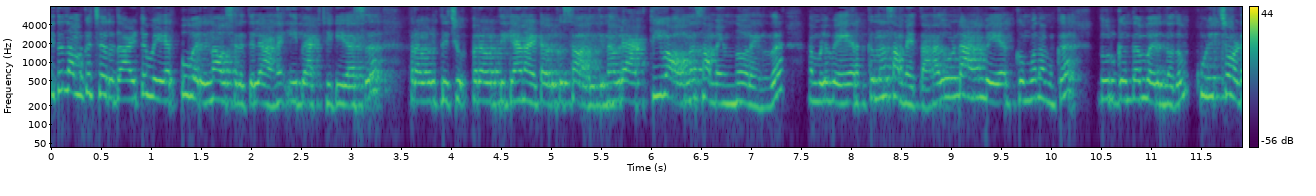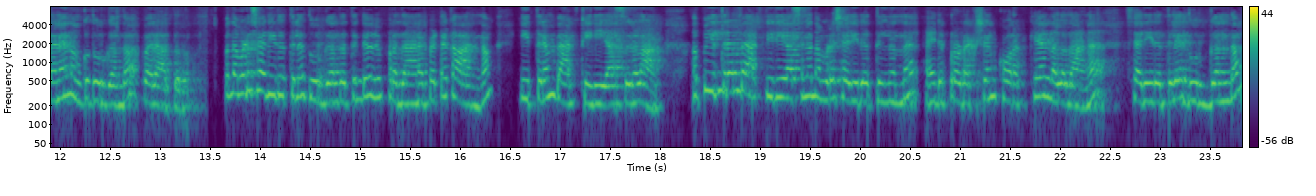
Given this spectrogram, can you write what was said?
ഇത് നമുക്ക് ചെറുതായിട്ട് വിയർപ്പ് വരുന്ന അവസരത്തിലാണ് ഈ ബാക്ടീരിയാസ് പ്രവർത്തിച്ചു പ്രവർത്തിക്കാനായിട്ട് അവർക്ക് സാധിക്കുന്നത്. അവർ ആക്റ്റീവ് ആവുന്ന സമയം എന്ന് പറയുന്നത് നമ്മൾ വിയർക്കുന്ന സമയത്താണ്. അതുകൊണ്ടാണ് വിയർക്കുമ്പോൾ നമുക്ക് ദുർഗന്ധം വരുന്നതും കുളിച്ച ഉടനെ നമുക്ക് ദുർഗന്ധം വരാത്തതും. അപ്പൊ നമ്മുടെ ശരീരത്തിലെ ദുർഗന്ധത്തിന്റെ ഒരു പ്രധാനപ്പെട്ട കാരണം ഇത്തരം ബാക്ടീരിയാസുകളാണ് അപ്പൊ ഇത്തരം ബാക്ടീരിയാസിനെ നമ്മുടെ ശരീരത്തിൽ നിന്ന് അതിന്റെ പ്രൊഡക്ഷൻ കുറയ്ക്കുക എന്നുള്ളതാണ് ശരീരത്തിലെ ദുർഗന്ധം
